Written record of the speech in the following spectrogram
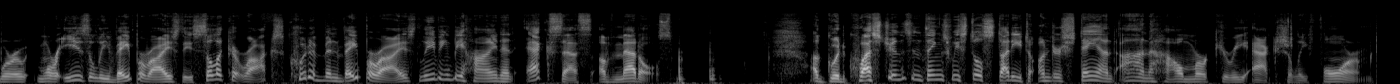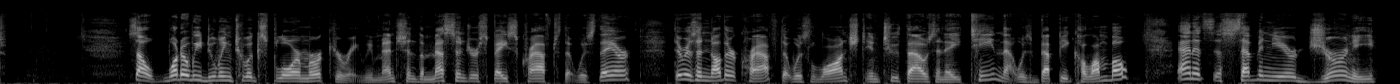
were more easily vaporized, these silicate rocks could have been vaporized, leaving behind an excess of metals. A good questions and things we still study to understand on how Mercury actually formed. So what are we doing to explore Mercury? We mentioned the messenger spacecraft that was there. There is another craft that was launched in 2018 that was Bepi Colombo. And it's a seven year journey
